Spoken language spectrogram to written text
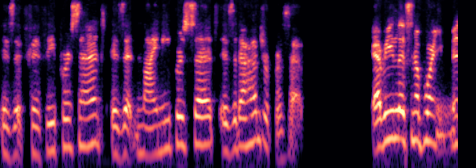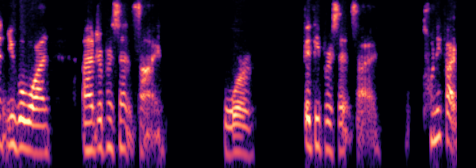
Is it 50%? Is it 90%? Is it 100%? Every listing appointment you go on, 100% sign or 50% sign 25%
